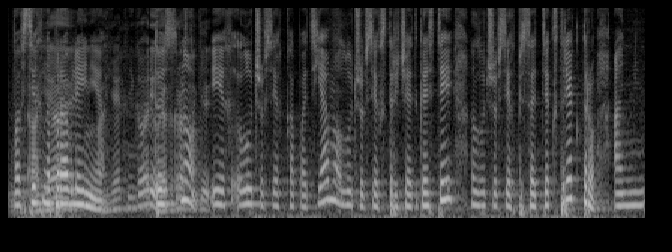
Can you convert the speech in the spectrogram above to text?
Во всех А я- направлениях? а я это не говорил. То я есть, ну, таки... их лучше всех копать яму, лучше всех встречать гостей, лучше всех писать текст ректору, а не,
